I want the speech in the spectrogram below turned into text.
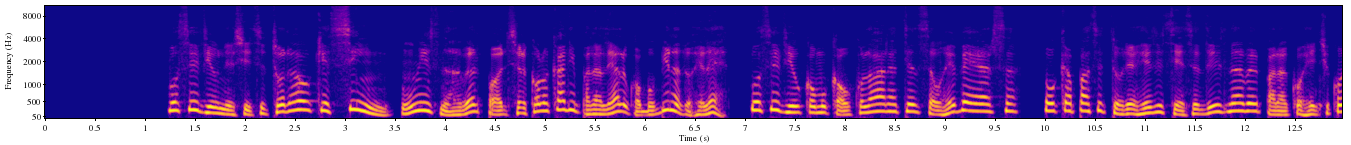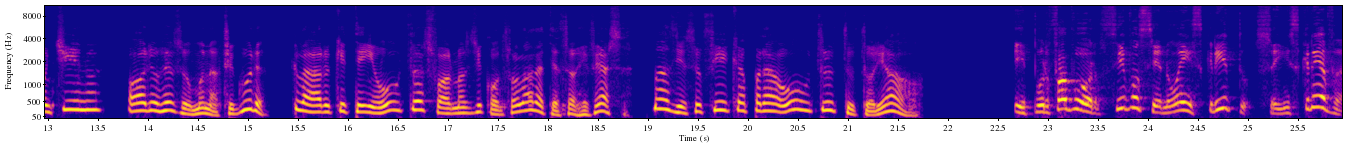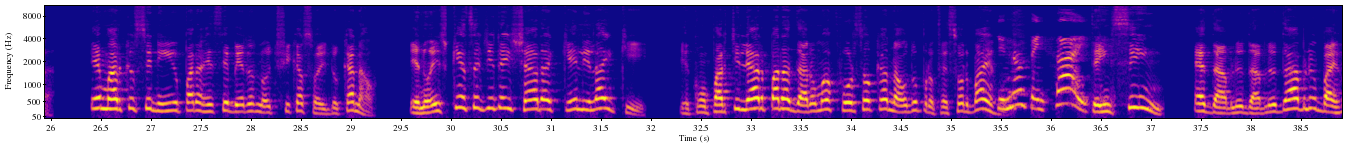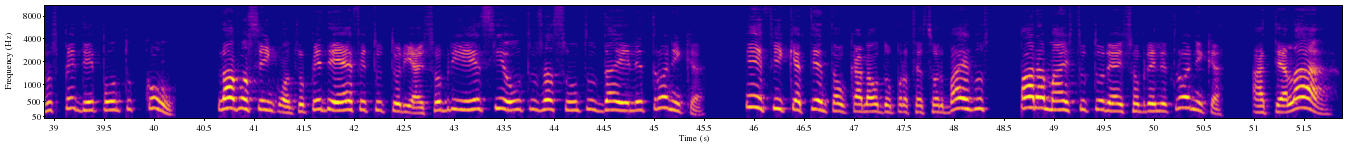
Você viu nesse tutorial que sim, um snubber pode ser colocado em paralelo com a bobina do relé. Você viu como calcular a tensão reversa, o capacitor e a resistência do snubber para a corrente contínua. Olha o resumo na figura. Claro que tem outras formas de controlar a tensão reversa, mas isso fica para outro tutorial. E por favor, se você não é inscrito, se inscreva e marque o sininho para receber as notificações do canal. E não esqueça de deixar aquele like e compartilhar para dar uma força ao canal do Professor Bairros. E não tem site? Tem sim! É www.bairrospd.com. Lá você encontra o PDF e tutoriais sobre esse e outros assuntos da eletrônica. E fique atento ao canal do Professor Bairros para mais tutoriais sobre eletrônica. Até lá!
